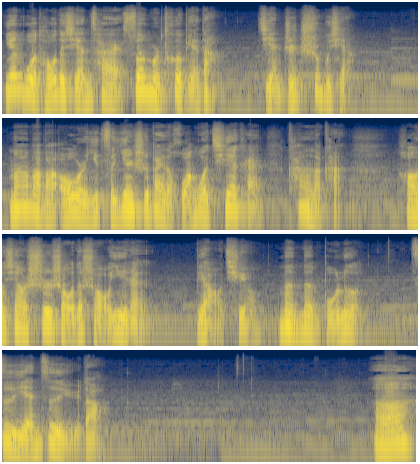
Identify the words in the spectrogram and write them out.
腌过头的咸菜酸味特别大，简直吃不下。妈妈把偶尔一次腌失败的黄瓜切开看了看，好像失手的手艺人，表情闷闷不乐，自言自语道：“啊，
